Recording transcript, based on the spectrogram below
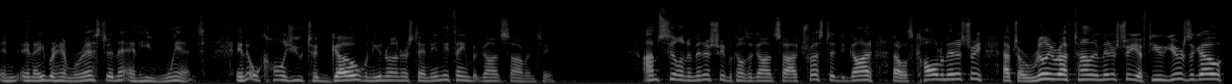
And, and Abraham rested in that, and he went. And it will cause you to go when you don't understand anything but God's sovereignty. I'm still in the ministry because of God. So I trusted God that I was called to ministry. After a really rough time in ministry a few years ago,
